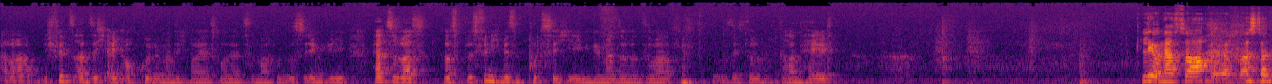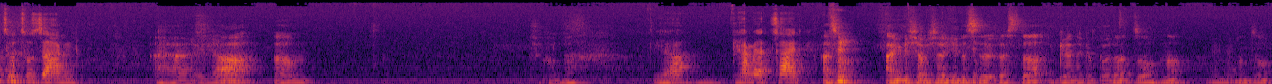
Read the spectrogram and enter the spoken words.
Aber ich finde es an sich eigentlich auch cool, wenn man sich Neujahrsvorsätze macht. Das ist irgendwie, hat so was, was das finde ich ein bisschen putzig irgendwie, wenn man so, so sich so dran hält. Leon, hast du auch irgendwas dazu zu sagen? Äh, ja, ähm. Sekunde. Ja, wir haben ja Zeit. Also, eigentlich habe ich ja jedes Silvester gerne geböllert, so, ne? Mhm. Und so.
